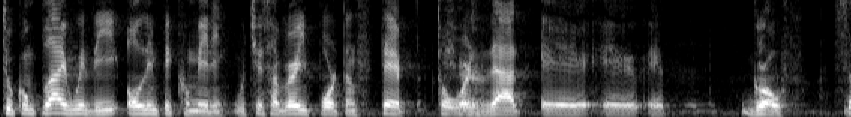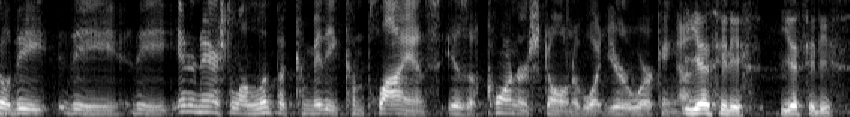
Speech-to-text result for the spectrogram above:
to comply with the Olympic Committee, which is a very important step towards that uh, growth. So the, the, the International Olympic Committee compliance is a cornerstone of what you're working on. Yes, it is. Yes, it is.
